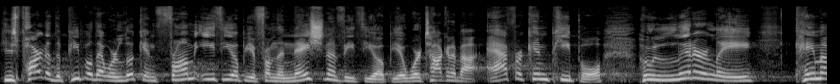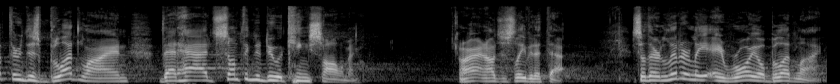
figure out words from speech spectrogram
He's part of the people that were looking from Ethiopia, from the nation of Ethiopia. We're talking about African people who literally came up through this bloodline that had something to do with King Solomon. All right, and I'll just leave it at that. So they're literally a royal bloodline.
